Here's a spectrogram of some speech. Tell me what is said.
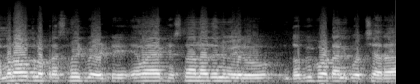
అమరావతిలో ప్రెస్ మీట్ పెట్టి ఏమయ్యా కృష్ణానదిని మీరు దొబ్బిపోవడానికి వచ్చారా?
